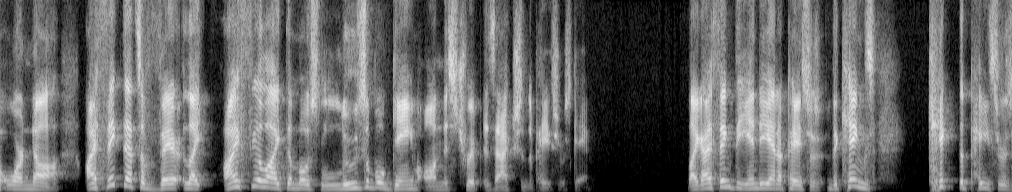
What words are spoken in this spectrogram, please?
or not. Nah? I think that's a very like I feel like the most losable game on this trip is actually the Pacers game. Like I think the Indiana Pacers, the Kings kicked the Pacers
